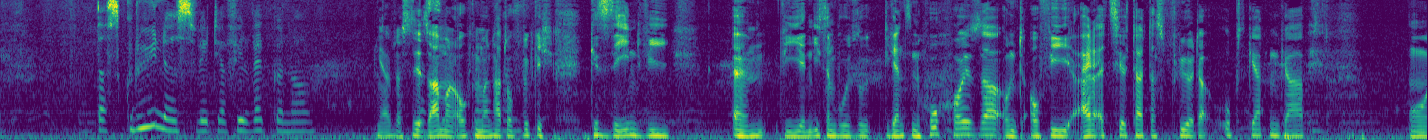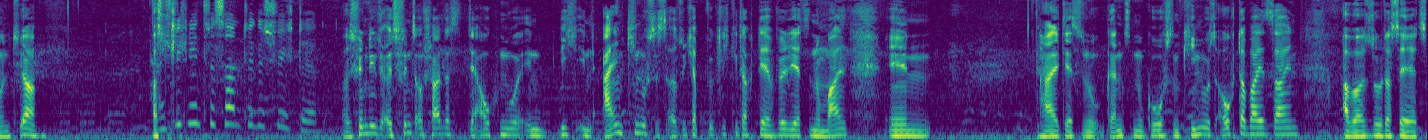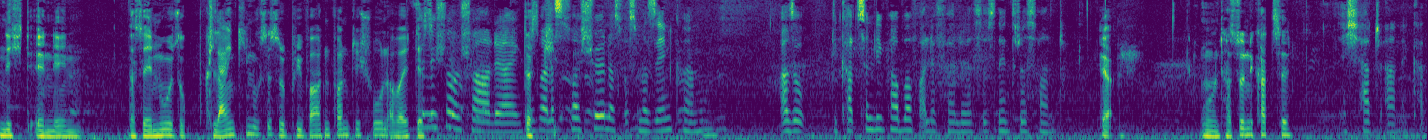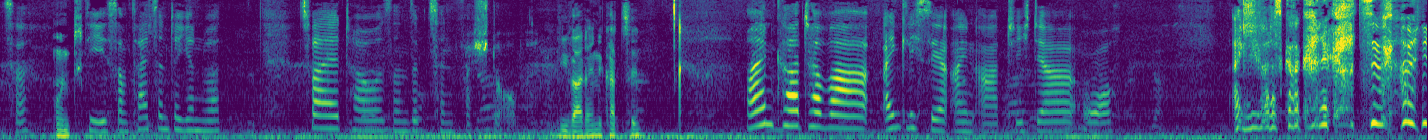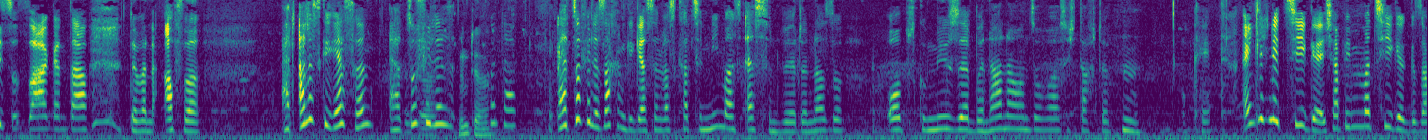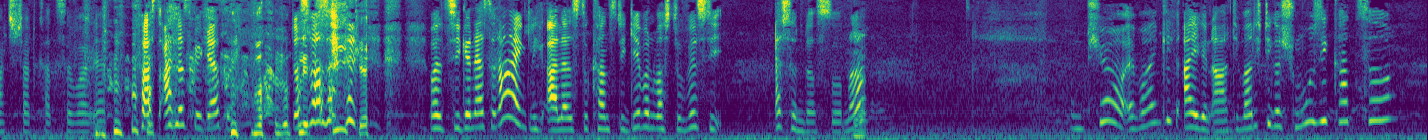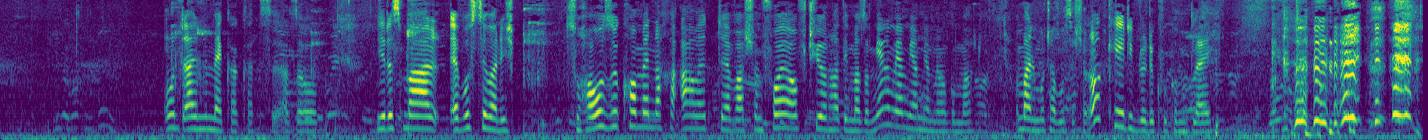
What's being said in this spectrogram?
das Grünes wird ja viel weggenommen. Ja, das Das sah man auch. man hat auch wirklich gesehen, wie, ähm, wie in Istanbul so die ganzen Hochhäuser und auch wie einer erzählt hat, dass früher da Obstgärten gab. Und ja. Eigentlich eine interessante Geschichte. also ich finde ich es auch schade, dass der auch nur in nicht in allen Kinos ist. Also ich habe wirklich gedacht, der würde jetzt normal in halt jetzt so ganz großen Kinos auch dabei sein, aber so, dass er jetzt nicht in den dass er nur so kleinen Kinos ist, so privaten fand ich schon, aber das Finde ich schon schade eigentlich, das weil das was Schönes, was man sehen kann. Also die Katzenliebhaber auf alle Fälle, das ist interessant. ja. Und hast du eine Katze? Ich hatte eine Katze, Und die ist am 13. Januar 2017 verstorben. wie war deine Katze? Mein Kater war eigentlich sehr einartig. Der, oh, eigentlich war das gar keine Katze, wenn ich so sagen darf. Der war ein Affe. Er hat alles gegessen. Er hat so viele. Er hat so viele Sachen gegessen, was Katze niemals essen würde. Ne? So Obst, Gemüse, Banane und sowas. Ich dachte, hm, okay. Eigentlich eine Ziege. Ich habe ihm immer Ziege gesagt statt Katze, weil er hat fast alles gegessen. Warum Das eine war Ziege? Weil Ziegen essen auch eigentlich alles. Du kannst die geben, was du willst. Die essen das so, ne? Ja. Und ja, er war eigentlich eigenartig. War richtiger Schmusikatze und eine Meckerkatze. Also jedes Mal, er wusste, wann ich zu Hause komme nach der Arbeit, der war schon vorher auf Tür und hat immer so miau, miau, miau, miau gemacht. Und meine Mutter wusste schon, okay, die blöde Kuh kommt gleich.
